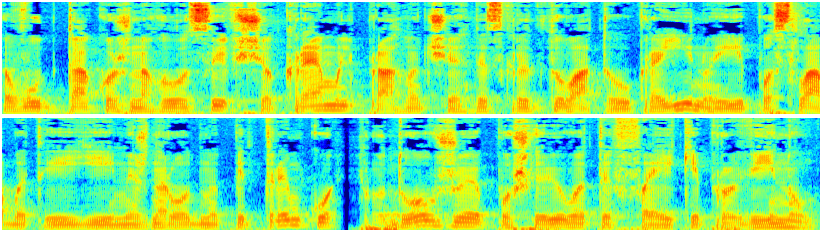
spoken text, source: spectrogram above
Вуд також наголосив, що Кремль, прагнучи дискредитувати Україну і послабити її міжнародну підтримку, продовжує поширювати фейки про війну.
